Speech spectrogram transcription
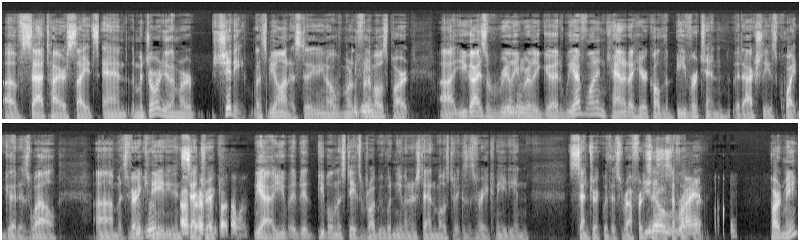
of satire sites, and the majority of them are shitty. Let's be honest. uh, You know, for the most part. Uh, you guys are really, really good. We have one in Canada here called the Beaverton that actually is quite good as well. Um, it's very Mhm. Canadian I've- I've heard centric. about that one. Yeah, you it- people in the states probably wouldn't even understand most of it because it's very Canadian centric with its references you know and stuff Ryan? like that. Pardon me?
